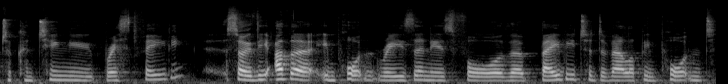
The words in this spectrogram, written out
to continue breastfeeding. So, the other important reason is for the baby to develop important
